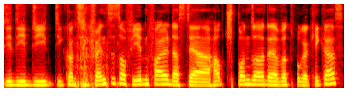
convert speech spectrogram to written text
die, die, die, die Konsequenz ist auf jeden Fall, dass der Hauptsponsor der Würzburger Kickers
